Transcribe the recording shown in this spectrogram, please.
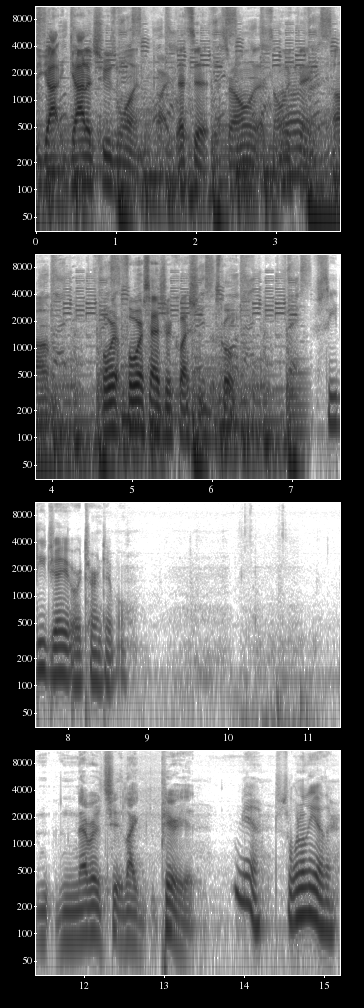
you got got to choose one. All right. That's it. That's the only. That's the only thing. Um, For, Forrest has your questions. This cool. CDJ or turntable? Never choose like period. Yeah, just one or the other.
